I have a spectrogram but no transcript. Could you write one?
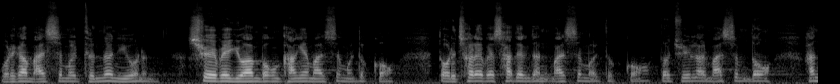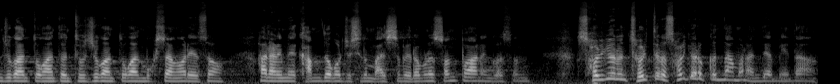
우리가 말씀을 듣는 이유는 수협의 요한복음 강의 말씀을 듣고 또 우리 철회의 사도행전 말씀을 듣고 또 주일날 말씀도 한 주간 동안 또두 주간 동안 묵상을 해서 하나님의 감동을 주시는 말씀을 여러분을 선포하는 것은 설교는 절대로 설교로 끝나면 안 됩니다.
